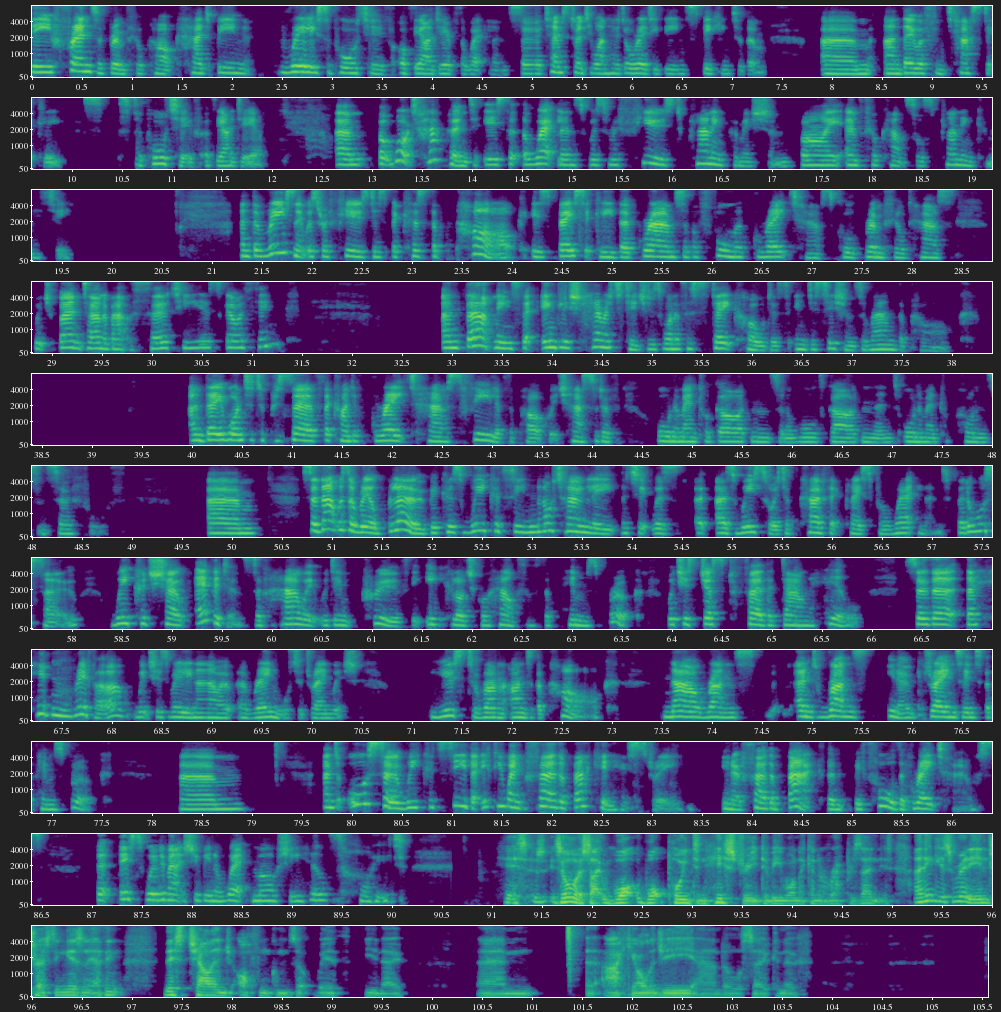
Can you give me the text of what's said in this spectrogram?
the Friends of Broomfield Park had been really supportive of the idea of the wetlands. So Thames 21 had already been speaking to them, um, and they were fantastically supportive of the idea. Um, but what happened is that the wetlands was refused planning permission by Enfield Council's planning committee. And the reason it was refused is because the park is basically the grounds of a former great house called Broomfield House, which burnt down about 30 years ago, I think. And that means that English heritage is one of the stakeholders in decisions around the park and they wanted to preserve the kind of great house feel of the park, which has sort of ornamental gardens and a walled garden and ornamental ponds and so forth. Um, so that was a real blow because we could see not only that it was, as we saw it, a perfect place for wetland, but also we could show evidence of how it would improve the ecological health of the Pymmes Brook, which is just further downhill so the, the hidden river, which is really now a, a rainwater drain, which used to run under the park, now runs and runs, you know, drains into the Pymmes Brook. Um, and also we could see that if you went further back in history, you know, further back than before the Great House, that this would have actually been a wet, marshy hillside. It's, it's almost like what what point in history do we want to kind of represent? It's, I think it's really interesting, isn't it? I think this challenge often comes up with you know um, archaeology and also kind of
